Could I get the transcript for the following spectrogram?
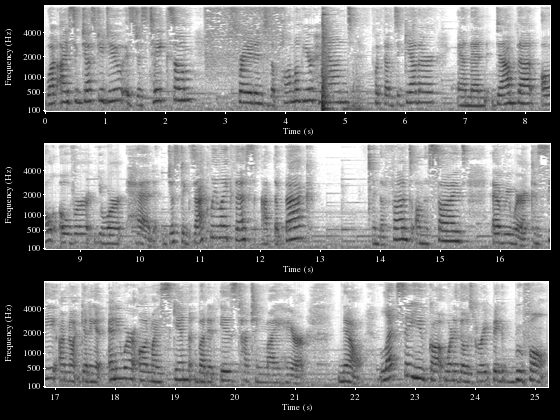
what I suggest you do is just take some, spray it into the palm of your hand, put them together, and then dab that all over your head. Just exactly like this at the back, in the front, on the sides, everywhere. Cause see, I'm not getting it anywhere on my skin, but it is touching my hair. Now, let's say you've got one of those great big bouffants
